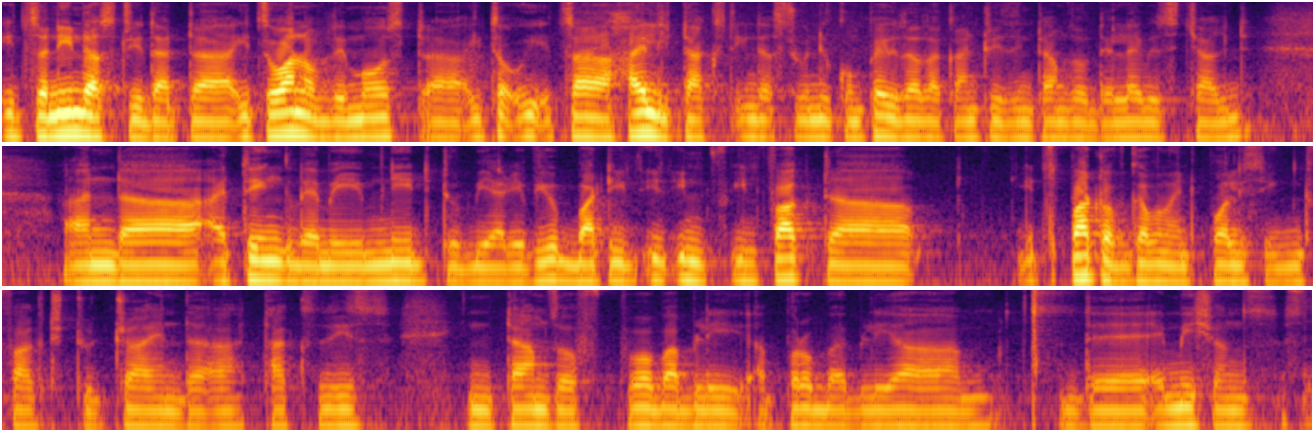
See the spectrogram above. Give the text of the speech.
it's an industry that uh, it's one of the most, uh, it's, a, it's a highly taxed industry when you compare with other countries in terms of the levies charged and uh, I think there may need to be a review. But it, it, in, in fact, uh, it's part of government policy, in fact, to try and uh, tax this in terms of probably uh, probably um, the emissions,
